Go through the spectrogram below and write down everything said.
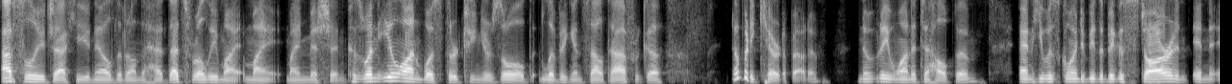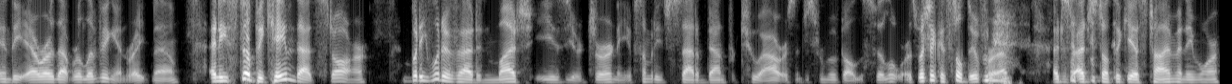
Absolutely, Jackie, you nailed it on the head. That's really my my my mission. Because when Elon was 13 years old, living in South Africa, nobody cared about him. Nobody wanted to help him. And he was going to be the biggest star in, in, in the era that we're living in right now. And he still became that star, but he would have had a much easier journey if somebody just sat him down for two hours and just removed all his filler words, which I can still do for him. I just I just don't think he has time anymore.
